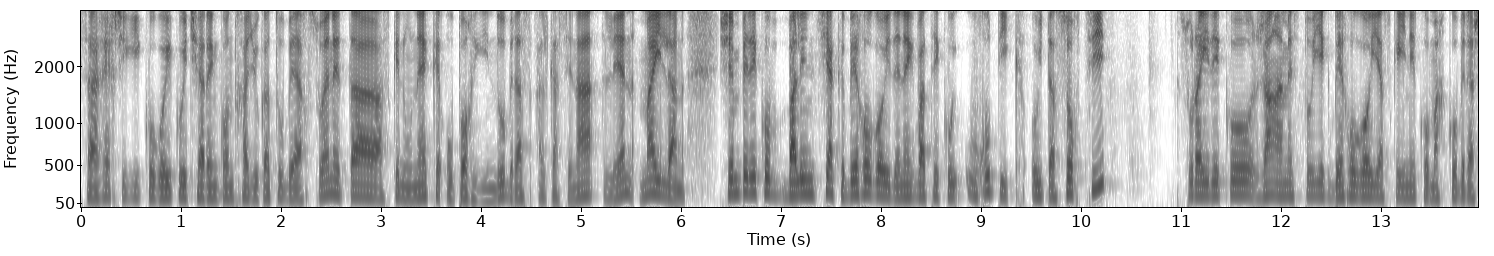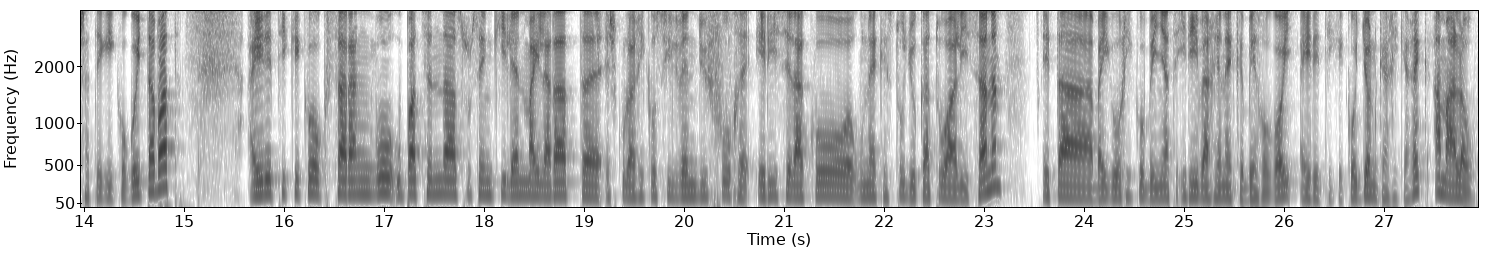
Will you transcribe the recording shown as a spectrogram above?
zaharrer sigiko goiko etxearen kontra jukatu behar zuen, eta azken unek opor egindu, beraz alkazena lehen mailan. Senpereko Balentziak berrogoi denek bateko urrutik oita sortzi, Zuraideko Jean Amestoiek berrogoi azkaineko Marko Berasategiko goita bat. Airetikeko Xarango upatzen da zuzenki lehen mailarat eh, eskulariko Silven Dufur erizelako unek estu jokatu izan. Eta baigorriko bainat iribarrenek berrogoi, airetikeko Jon Karrikarek ama alau.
